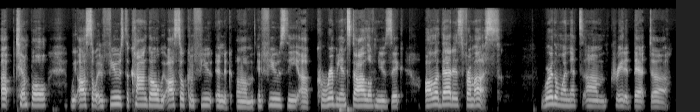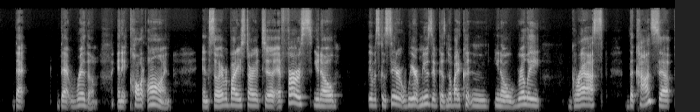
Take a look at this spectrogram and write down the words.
up tempo. We also infused the Congo. We also confuse and um, infused the uh, Caribbean style of music. All of that is from us. We're the one that's um, created that uh, that that rhythm, and it caught on. And so everybody started to, at first, you know, it was considered weird music because nobody couldn't, you know, really grasp the concept.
